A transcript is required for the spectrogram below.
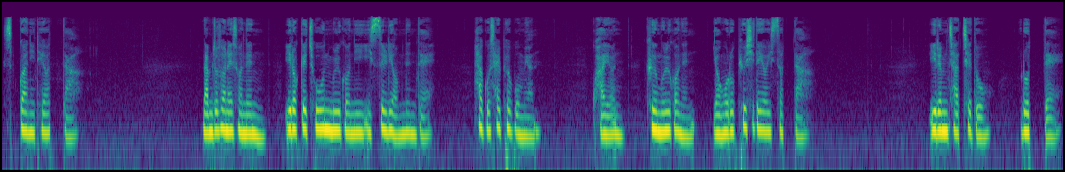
습관이 되었다. 남조선에서는 이렇게 좋은 물건이 있을 리 없는데 하고 살펴보면 과연 그 물건은 영어로 표시되어 있었다. 이름 자체도 롯데,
